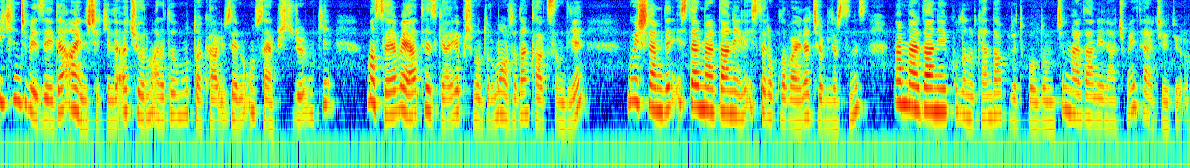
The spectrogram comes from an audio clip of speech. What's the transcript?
İkinci bezeyi de aynı şekilde açıyorum. Arada mutlaka üzerine un serpiştiriyorum ki masaya veya tezgaha yapışma durumu ortadan kalksın diye. Bu işlemde ister merdane ile ister oklava ile açabilirsiniz. Ben merdaneyi kullanırken daha pratik olduğum için merdane ile açmayı tercih ediyorum.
